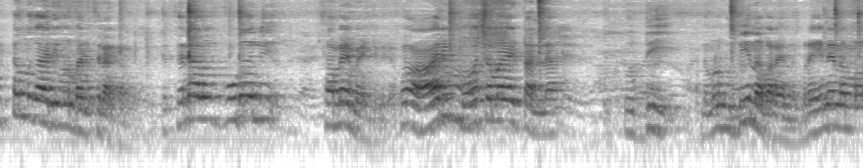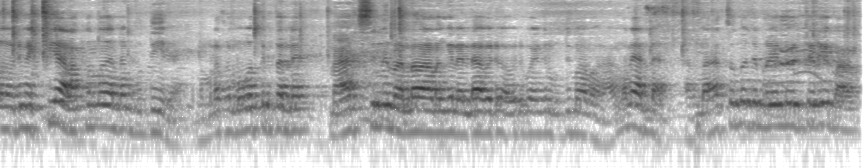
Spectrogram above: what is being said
പെട്ടെന്ന് കാര്യങ്ങൾ മനസ്സിലാക്കാൻ പറ്റും. ചില ആളുകൾക്ക് കൂടുതൽ സമയം വേണ്ടി വരും. അപ്പോൾ ആരും മോശമായിട്ടല്ല ബുദ്ധി നമ്മൾ ബുദ്ധി എന്നാണ് പറയുന്നത്? ബ്രെയിനെ നമ്മൾ ഒരു വ്യക്തിയെ അളക്കുന്നത് തന്നെ ബുദ്ധിയിലാണ് നമ്മുടെ സമൂഹത്തിൽ തന്നെ മാത്സിന് നല്ലതാണെങ്കിൽ എല്ലാവരും അവർ ഭയങ്കര ബുദ്ധിമാനാണ് അങ്ങനെയല്ല. അത് മാത്സ് എന്ന് വെച്ചാൽ ബ്രെയിനിൽ ഒരു ചെറിയ ഭാഗം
